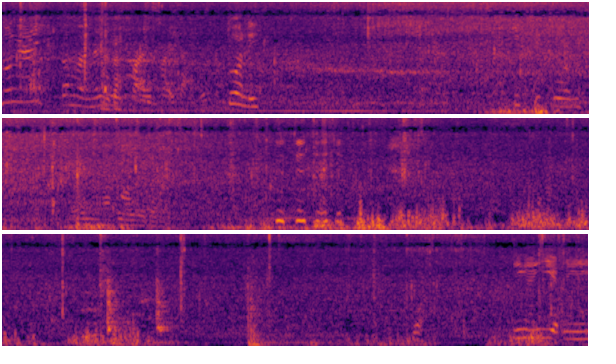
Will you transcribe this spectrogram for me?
นู่นไงก็มันไม่มีไฟไฟดับตัวดิจิกจิกตัวดินี่ไงเหยียบนี้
